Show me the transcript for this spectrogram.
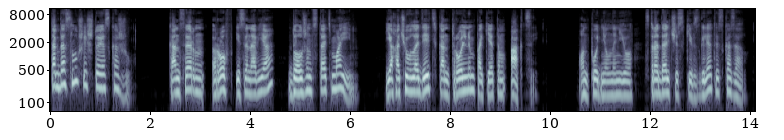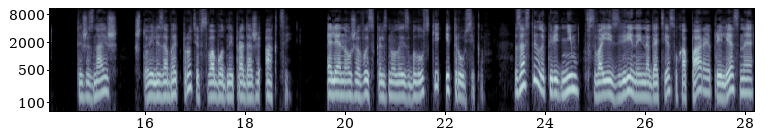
«Тогда слушай, что я скажу. Концерн «Ров и сыновья» должен стать моим. Я хочу владеть контрольным пакетом акций». Он поднял на нее страдальческий взгляд и сказал, «Ты же знаешь, что Элизабет против свободной продажи акций». Елена уже выскользнула из блузки и трусиков. Застыла перед ним в своей звериной ноготе, сухопарая, прелестная,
